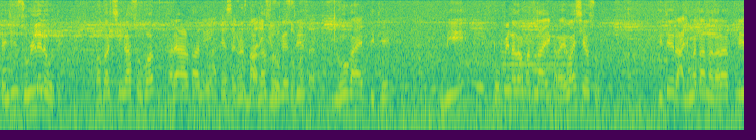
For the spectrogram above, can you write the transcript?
त्यांच्याशी जुळलेले होते भगतसिंगासोबत खऱ्या अर्थाने ते सगळे मागासवर्गीयातले सोबत आहेत. तिथे मी टोपेनगरमधला एक रहिवासी असून तिथे राजमाता नगरातली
